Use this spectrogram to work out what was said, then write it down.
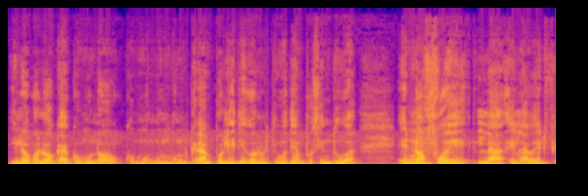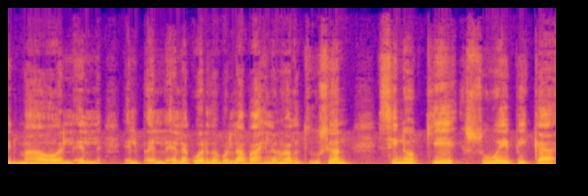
y lo coloca como uno como un, gran político en el último tiempo sin duda eh, no fue la, el haber firmado el, el, el, acuerdo por la paz y la nueva constitución sino que su épica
